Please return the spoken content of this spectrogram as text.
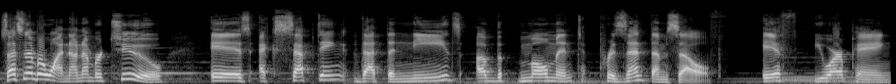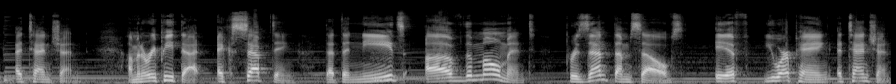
So that's number one. Now, number two is accepting that the needs of the moment present themselves if you are paying attention. I'm going to repeat that. Accepting that the needs of the moment present themselves if you are paying attention.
